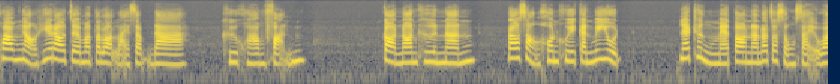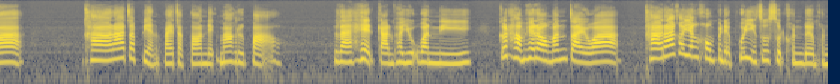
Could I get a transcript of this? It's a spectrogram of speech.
ความเหงาที่เราเจอมาตลอดหลายสัปดาห์ คือความฝัน ก่อนนอนคืนนั้น เราสองคนคุยกันไม่หยุด และถึงแม้ตอนนั้นเราจะสงสัยว่า คาร่าจะเปลี่ยนไปจากตอนเด็กมากหรือเปล่า และเหตุการณ์พายุวันนี้ ก็ทำให้เรามั่นใจว่า คาร่าก็ยังคงเป็นเด็กผู้หญิงสุดๆคนเดิมคน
